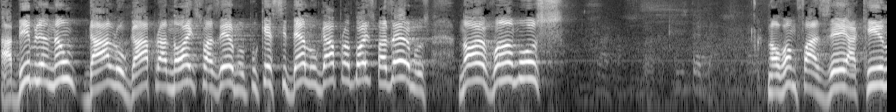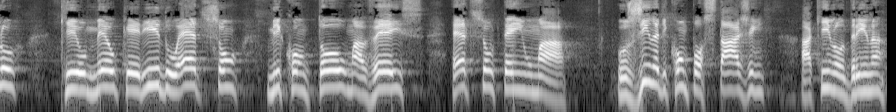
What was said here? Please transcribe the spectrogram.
A Bíblia não dá lugar para nós fazermos, porque se der lugar para nós fazermos, nós vamos nós vamos fazer aquilo que o meu querido Edson me contou uma vez. Edson tem uma usina de compostagem aqui em Londrina,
